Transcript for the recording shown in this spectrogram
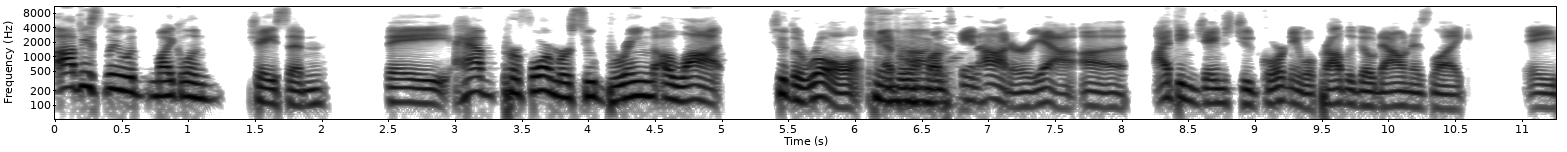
obviously with Michael and Jason, they have performers who bring a lot to the role. Kane Everyone Hodder. loves Kane Hodder. Yeah. Uh, I think James Jude Courtney will probably go down as like a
